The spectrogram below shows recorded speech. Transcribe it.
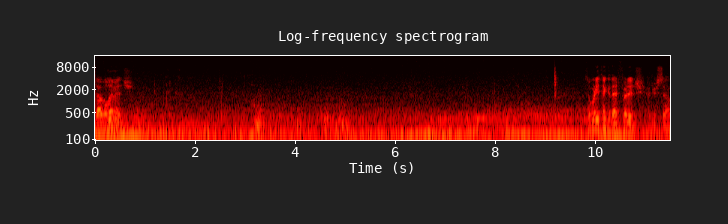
Double image. So what do you think of that footage of yourself?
